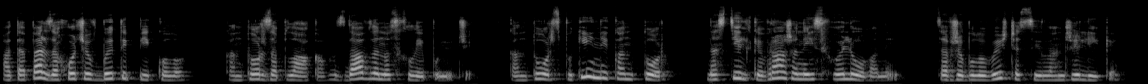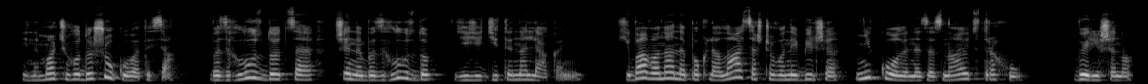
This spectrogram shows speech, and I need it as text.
а тепер захоче вбити піколо. Кантор заплакав, здавлено схлипуючи. Кантор, спокійний Кантор, настільки вражений і схвильований. Це вже було вище сили Анжеліки. І нема чого дошукуватися. Безглуздо це чи не безглуздо, її діти налякані. Хіба вона не поклялася, що вони більше ніколи не зазнають страху? Вирішено,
